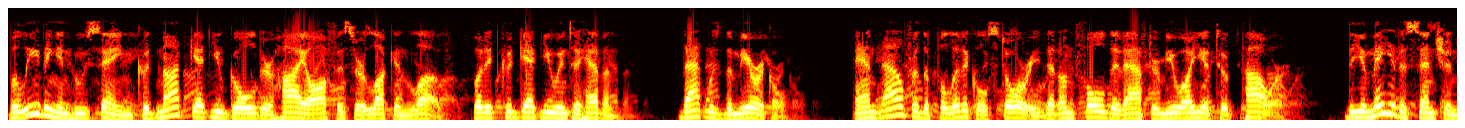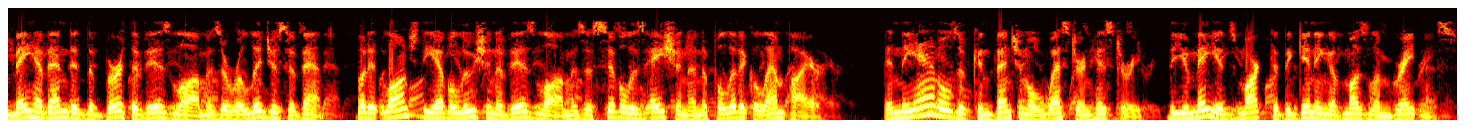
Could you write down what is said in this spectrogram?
Believing in Hussein could not get you gold or high office or luck and love, but it could get you into heaven. That was the miracle. And now for the political story that unfolded after Muawiyah took power. The Umayyad ascension may have ended the birth of Islam as a religious event, but it launched the evolution of Islam as a civilization and a political empire. In the annals of conventional Western history, the Umayyads marked the beginning of Muslim greatness.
